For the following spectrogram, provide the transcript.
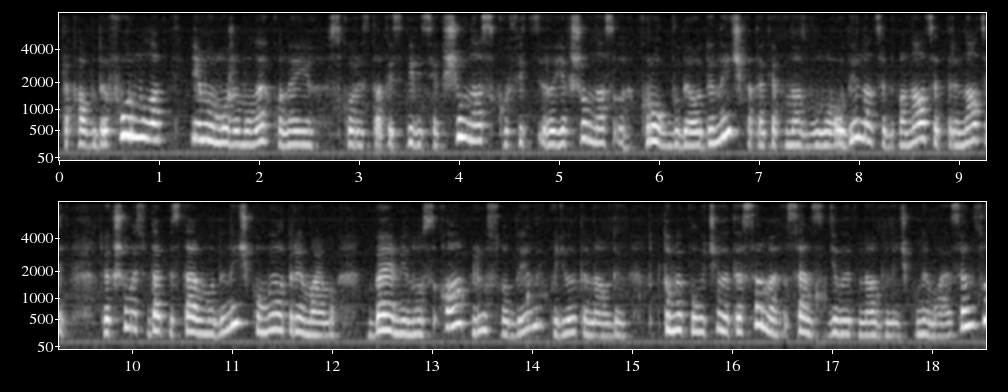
Така буде формула, і ми можемо легко нею скористатись. Дивіться, якщо в нас е, якщо в нас крок буде одиничка, так як у нас було 11, 12, 13, то якщо ми сюди підставимо одиничку, ми отримаємо b мінус а плюс 1 поділити на 1. Тобто ми отримали те саме, сенс ділити на одиничку немає сенсу,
